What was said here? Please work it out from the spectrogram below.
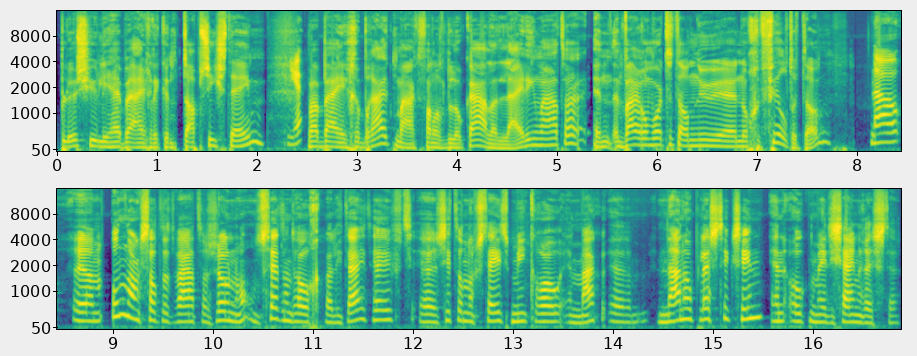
plus, jullie hebben eigenlijk een tapsysteem. Ja. Waarbij je gebruik maakt van het lokale leidingwater. En waarom wordt het dan nu eh, nog gefilterd dan? Nou, ehm, ondanks dat het water zo'n ontzettend hoge kwaliteit heeft, eh, zit er nog steeds micro- en eh, nanoplastics in en ook medicijnresten.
